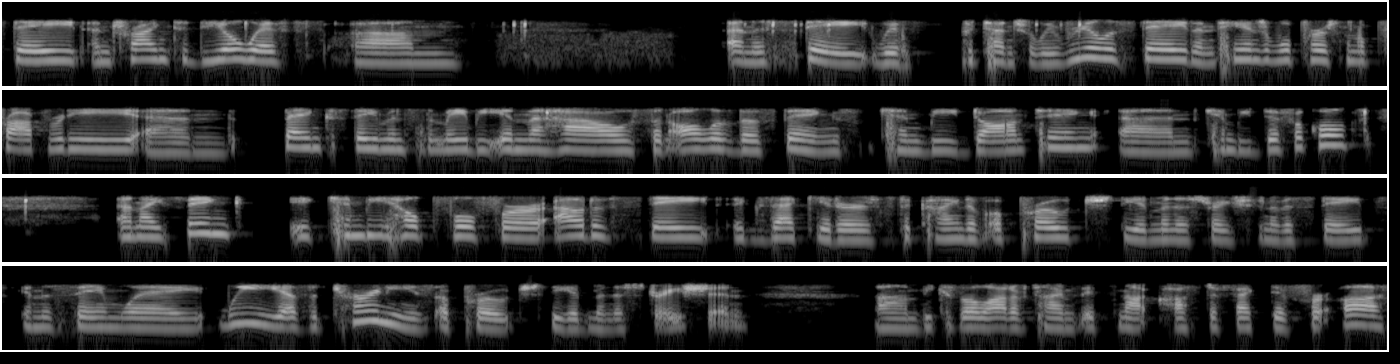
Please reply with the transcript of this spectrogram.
state and trying to deal with um, an estate with potentially real estate and tangible personal property and bank statements that may be in the house and all of those things can be daunting and can be difficult. And I think it can be helpful for out of state executors to kind of approach the administration of estates in the same way we as attorneys approach the administration. Um, because a lot of times it's not cost effective for us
